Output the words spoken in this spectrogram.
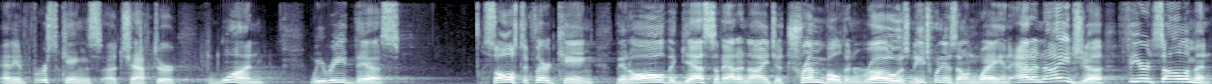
And in 1 Kings uh, chapter 1, we read this. Saul's declared king. Then all the guests of Adonijah trembled and rose, and each went his own way. And Adonijah feared Solomon.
